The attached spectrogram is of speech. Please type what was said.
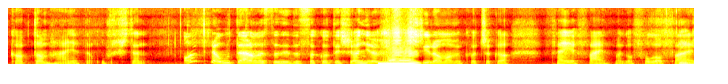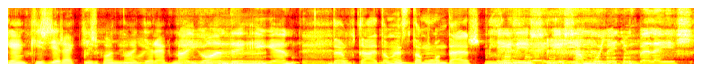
kaptam, hányat, nem, úristen, annyira utálom ezt az időszakot, és annyira visszasírom, amikor csak a feje fájt, meg a foga fájt. Igen, kisgyerek, kis gond, nagy gyerek, nagy gond, igen. De utáltam ezt a mondást mindig. És, és amúgy megyünk bele, és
